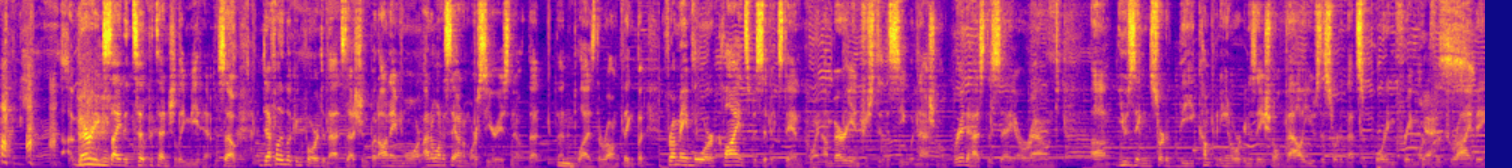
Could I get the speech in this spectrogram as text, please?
I'm very excited to potentially meet him. So definitely looking forward to that session. But on a more, I don't want to say on a more serious note. That that implies the wrong thing. But from a more client-specific standpoint, I'm very interested to see what National Grid has to say around. Um, using sort of the company and organizational values as sort of that supporting framework Yes. for driving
